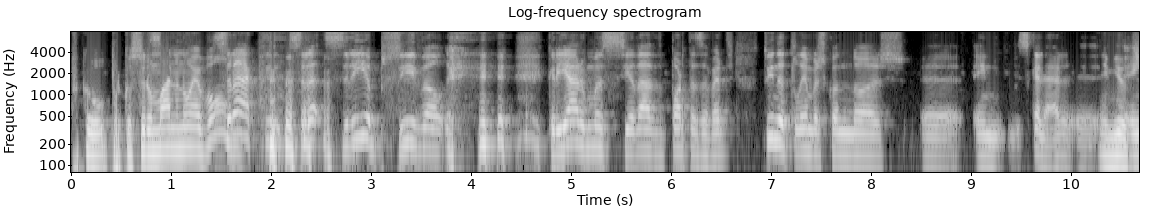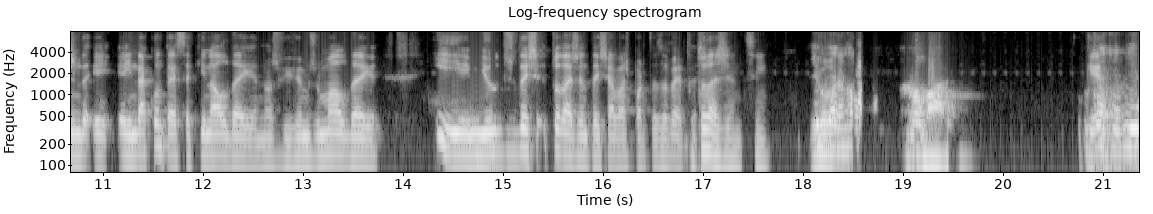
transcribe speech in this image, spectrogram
Porque o, porque o ser humano não é bom. Será que será, seria possível criar uma sociedade de portas abertas? Tu ainda te lembras quando nós, uh, em, se calhar, uh, ainda, ainda acontece aqui na aldeia, nós vivemos numa aldeia e em miúdos deixa, toda a gente deixava as portas abertas. Toda a gente, sim. E, agora não. Roubar. O, o que é que havia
